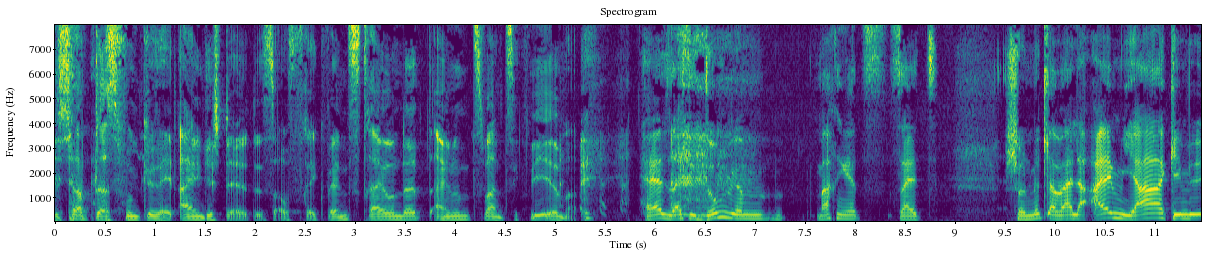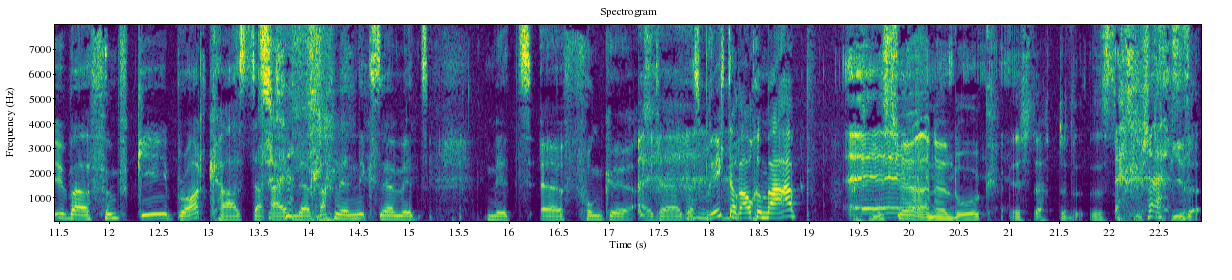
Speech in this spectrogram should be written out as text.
Ich habe das Funkgerät eingestellt, ist auf Frequenz 321, wie immer. Hä, seid ihr dumm? Wir machen jetzt seit schon mittlerweile einem Jahr gehen wir über 5G Broadcast da rein. Da machen wir nichts mehr mit, mit äh, Funke, Alter. Das bricht doch auch immer ab. Ach, nicht mehr analog. Ich dachte, das ist viel stabiler.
